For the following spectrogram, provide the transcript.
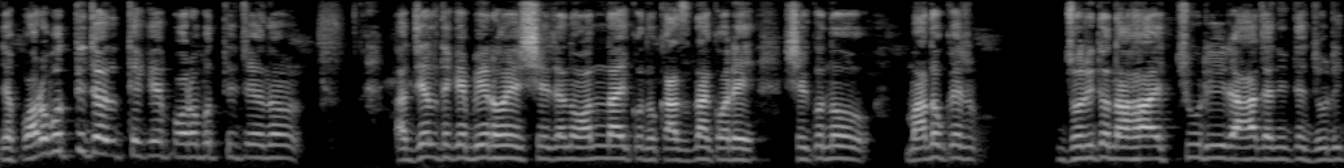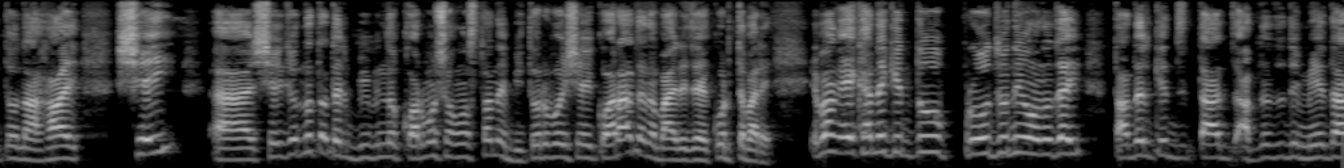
যে পরবর্তী থেকে পরবর্তী যেন জেল থেকে বের হয়ে সে যেন অন্যায় কোনো কাজ না করে, সে কোনো মাদকের জড়িত না হয়, চুরি, রাহাজানিতে জড়িত না হয়, সেই সেই জন্য তাদের বিভিন্ন কর্মসংস্থানে ভিতর বৈষয়িক করা যেন বাইরে যায় করতে পারে। এবং এখানে কিন্তু প্রয়োজনীয় অনুযায়ী তাদেরকে আপনার যদি মেধা,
